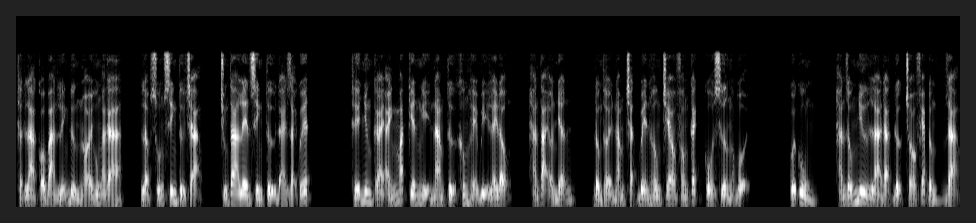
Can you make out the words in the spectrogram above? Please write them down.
Thật là có bản lĩnh đừng nói hung ác à lập xuống sinh tử trạng, chúng ta lên sinh tử đài giải quyết. Thế nhưng cái ánh mắt kiên nghị nam tử không hề bị lay động, hắn tại ẩn nhẫn, đồng thời nắm chặt bên hông treo phong cách cổ xương ngọc bội. Cuối cùng, hắn giống như là đạt được cho phép đồng dạng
